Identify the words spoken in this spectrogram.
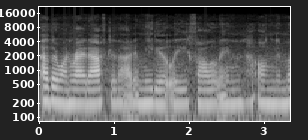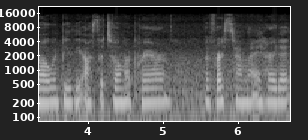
other one right after that, immediately following Ong Namo, would be the Asatoma prayer. The first time I heard it,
